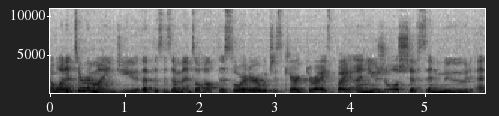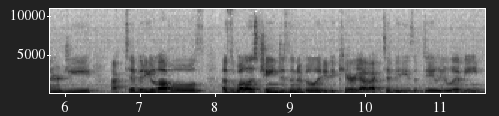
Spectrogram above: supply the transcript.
I wanted to remind you that this is a mental health disorder which is characterized by unusual shifts in mood, energy, activity levels, as well as changes in ability to carry out activities of daily living.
